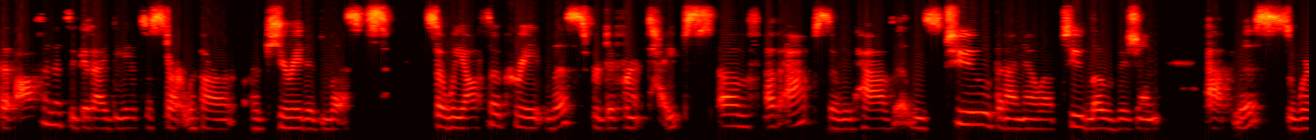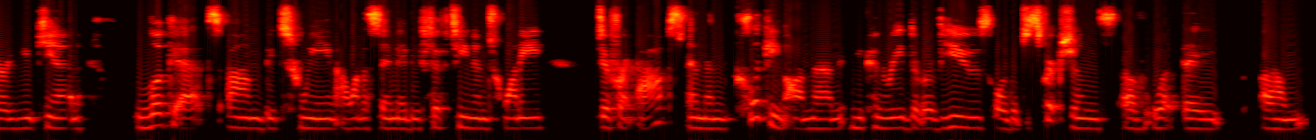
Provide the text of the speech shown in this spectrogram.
that often it's a good idea to start with our, our curated lists. So we also create lists for different types of, of apps. So we have at least two that I know of, two low vision app lists where you can look at um, between, I want to say maybe 15 and 20 different apps. And then clicking on them, you can read the reviews or the descriptions of what they um,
